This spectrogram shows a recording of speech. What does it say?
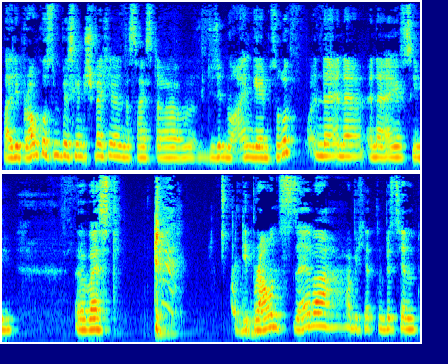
weil die Broncos ein bisschen schwächeln. Das heißt, da, die sind nur ein Game zurück in der, in der, in der AFC äh, West. Die Browns selber habe ich jetzt ein bisschen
